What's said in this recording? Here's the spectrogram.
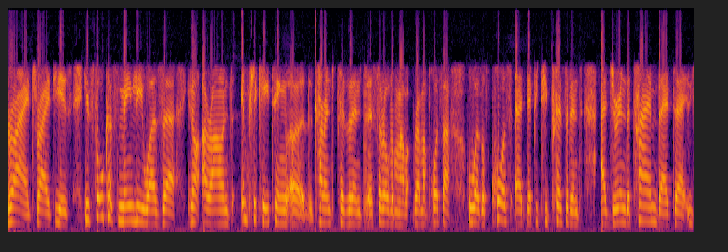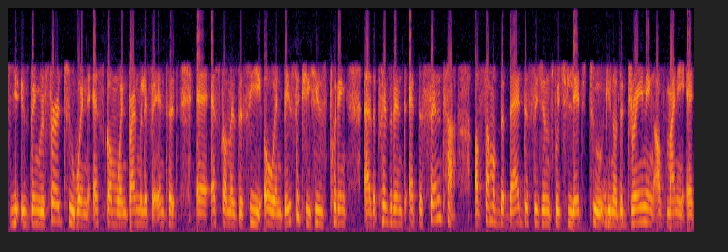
Right, right. Yes, his focus mainly was, uh, you know, around implicating uh, the current president uh, Cyril Ramaphosa, who was, of course, a deputy president uh, during the time that uh, he is being referred to when Eskom, when Brian Molefe entered uh, Eskom as the CEO, and basically he's putting the president at the center of some of the bad decisions which led to, you know, the draining of money at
